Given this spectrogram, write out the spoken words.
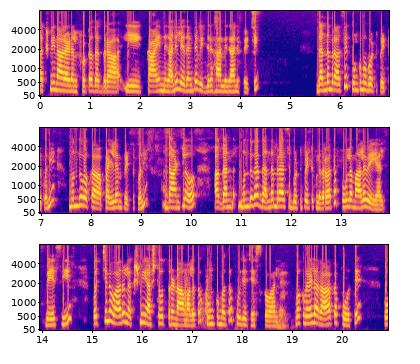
లక్ష్మీనారాయణల ఫోటో దగ్గర ఈ కాయన్ని కానీ లేదంటే విగ్రహాన్ని కానీ పెట్టి గంధం రాసి కుంకుమ బొట్టు పెట్టుకొని ముందు ఒక పళ్ళెం పెట్టుకొని దాంట్లో ఆ గంధ ముందుగా గంధం రాసి బొట్టు పెట్టుకున్న తర్వాత పూలమాల వేయాలి. వేసి వచ్చిన వారు లక్ష్మీ అష్టోత్తర నామాలతో కుంకుమతో పూజ చేసుకోవాలి. ఒకవేళ రాకపోతే ఓ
